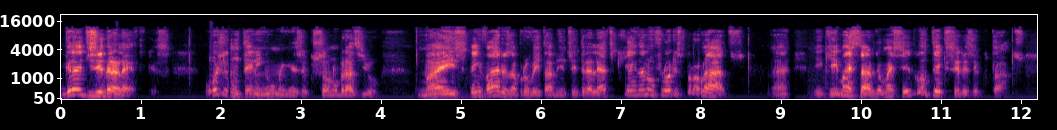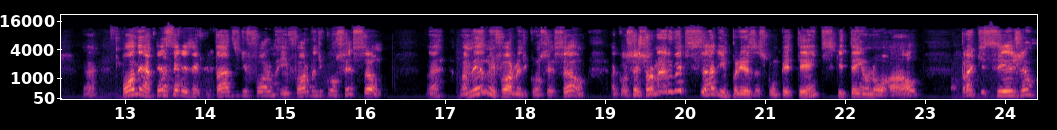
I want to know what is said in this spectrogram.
Grandes hidrelétricas. Hoje não tem nenhuma em execução no Brasil, mas tem vários aproveitamentos hidrelétricos que ainda não foram explorados. Né? E que mais tarde ou mais cedo vão ter que ser executados. Né? podem até ser executados de forma, em forma de concessão. Né? Mas mesmo em forma de concessão, a concessionária vai precisar de empresas competentes que tenham know-how para que sejam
